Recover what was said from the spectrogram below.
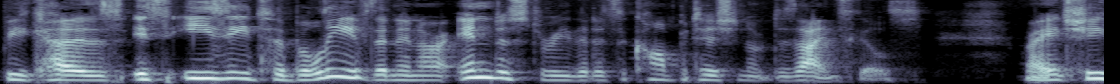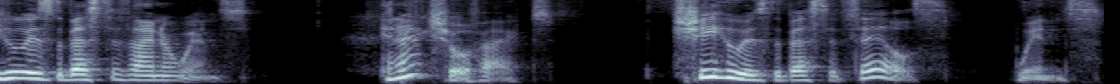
Because it's easy to believe that in our industry that it's a competition of design skills right? She who is the best designer wins. In actual fact, she who is the best at sales wins,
